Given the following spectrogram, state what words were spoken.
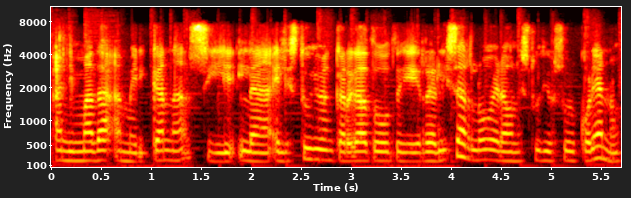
animada americana si el estudio encargado de realizarlo era un estudio surcoreano.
